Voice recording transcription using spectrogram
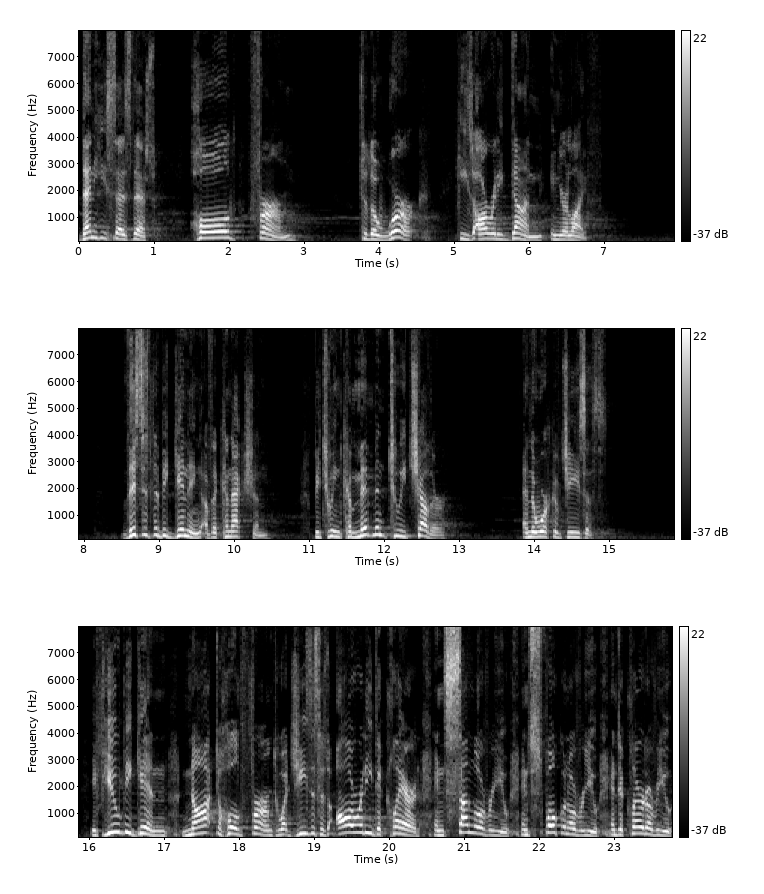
Then he says this hold firm to the work He's already done in your life. This is the beginning of the connection between commitment to each other and the work of Jesus. If you begin not to hold firm to what Jesus has already declared and sung over you and spoken over you and declared over you,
